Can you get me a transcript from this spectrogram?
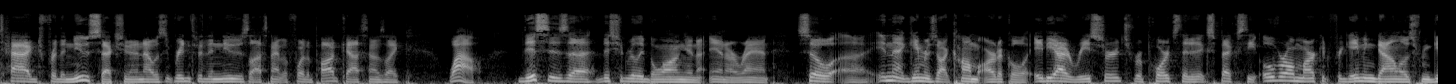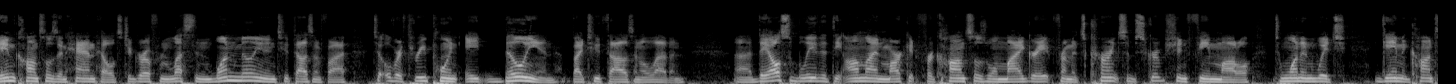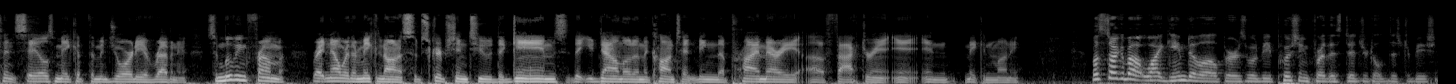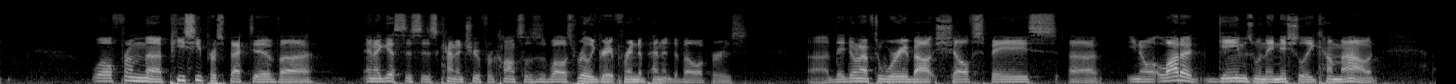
tagged for the news section, and I was reading through the news last night before the podcast, and I was like, "Wow, this is uh, this should really belong in in our rant." So, uh, in that Gamers.com article, ABI Research reports that it expects the overall market for gaming downloads from game consoles and handhelds to grow from less than one million in 2005 to over 3.8 billion by 2011. Uh, they also believe that the online market for consoles will migrate from its current subscription fee model to one in which game and content sales make up the majority of revenue. So moving from right now where they're making it on a subscription to the games that you download and the content being the primary uh, factor in, in, in making money. Let's talk about why game developers would be pushing for this digital distribution. Well, from the PC perspective, uh, and I guess this is kind of true for consoles as well, it's really great for independent developers. Uh, they don't have to worry about shelf space. Uh, you know, a lot of games when they initially come out,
